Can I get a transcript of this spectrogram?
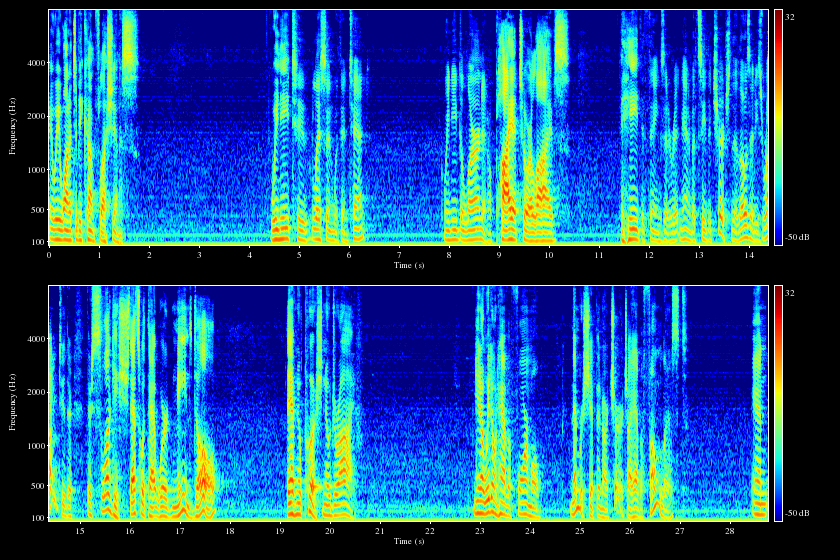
and we want it to become flesh in us. We need to listen with intent. We need to learn and apply it to our lives, to heed the things that are written in. But see, the church, those that he's writing to, they're, they're sluggish. That's what that word means, dull. They have no push, no drive. You know, we don't have a formal membership in our church. I have a phone list. And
